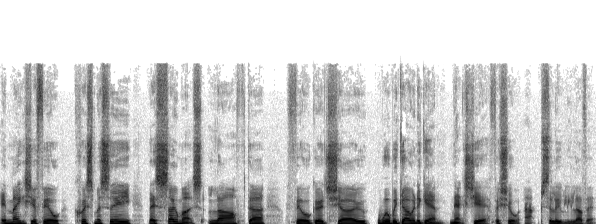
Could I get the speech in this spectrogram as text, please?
It makes you feel Christmassy. There's so much laughter feel good show. We'll be going again next year for sure. Absolutely love it.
